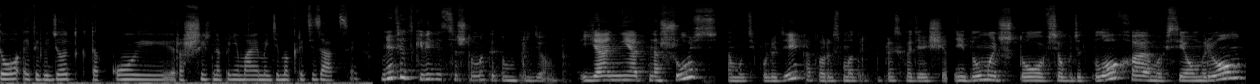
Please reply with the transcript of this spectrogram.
то это ведет к такой расширенно понимаемой демократизации. Мне все-таки видится, что мы к этому придем. Я не отношусь к тому типу людей, которые смотрят на происходящее и думают, что все будет плохо, мы все умрем.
